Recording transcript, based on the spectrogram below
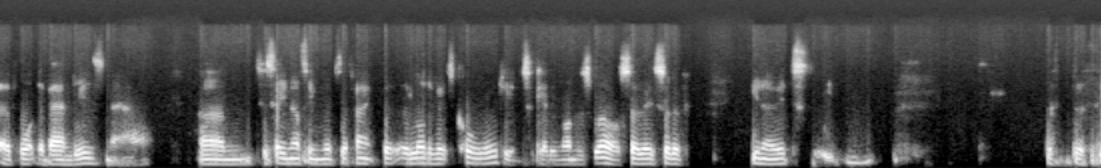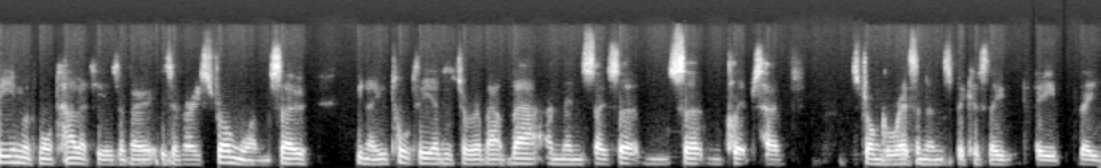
of what the band is now. Um, to say nothing of the fact that a lot of its core audience are getting on as well. So they sort of, you know, it's the, the theme of mortality is a very is a very strong one. So, you know, you talk to the editor about that, and then so certain certain clips have stronger resonance because they they they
